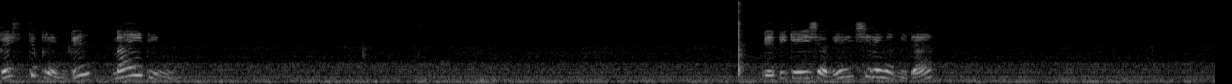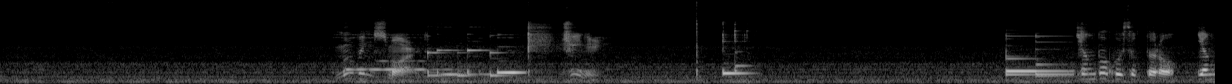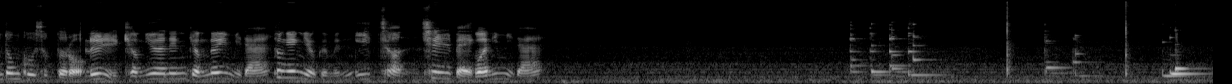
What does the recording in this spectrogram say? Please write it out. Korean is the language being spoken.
베스트 프렌드 마이딘 내비게이션을 실행합니다. Moving smart. Genie. 경부고속도로, 영동고속도로를 경유하는 경로입니다. 통행요금은 2,700원입니다. Thank you.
